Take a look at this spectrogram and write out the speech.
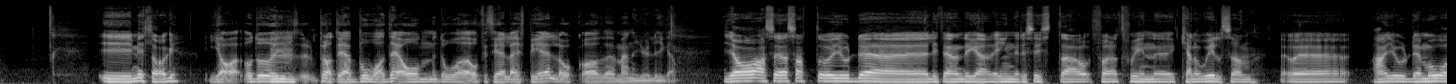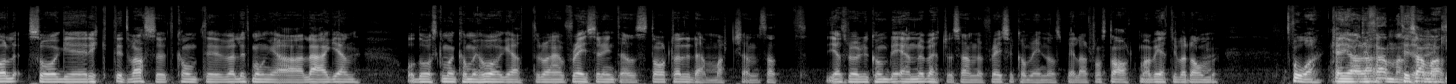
I mitt lag, Ja, och då Mm. pratar jag både om då officiella FPL och av managerligan. ja alltså jag satt och gjorde lite ändringar in i det sista för att få in eh, Callum Wilson. Eh, Han gjorde mål, såg riktigt vass ut, kom till väldigt många lägen. Och då ska man komma ihåg att Ryan Fraser inte ens startade den matchen. Så att jag tror det kommer bli ännu bättre sen när Fraser kommer in och spelar från start. Man vet ju vad de två kan, göra tillsammans. tillsammans.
